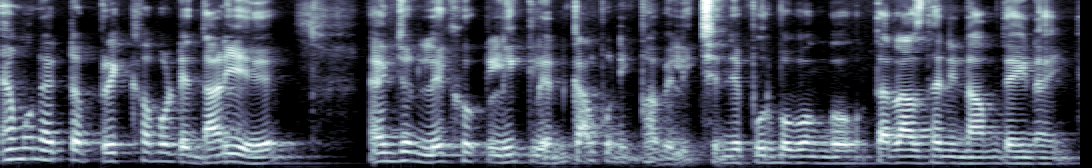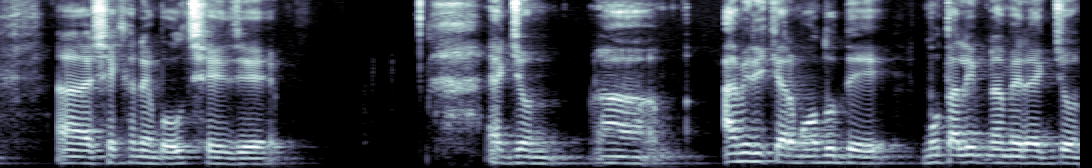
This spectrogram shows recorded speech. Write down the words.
এমন একটা প্রেক্ষাপটে দাঁড়িয়ে একজন লেখক লিখলেন, কাল্পনিকভাবে লিখছেন যে পূর্ববঙ্গ তার রাজধানী নাম দেয় নাই। সেখানে বলছে যে একজন আমেরিকার মদদে মোতালিব নামের একজন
